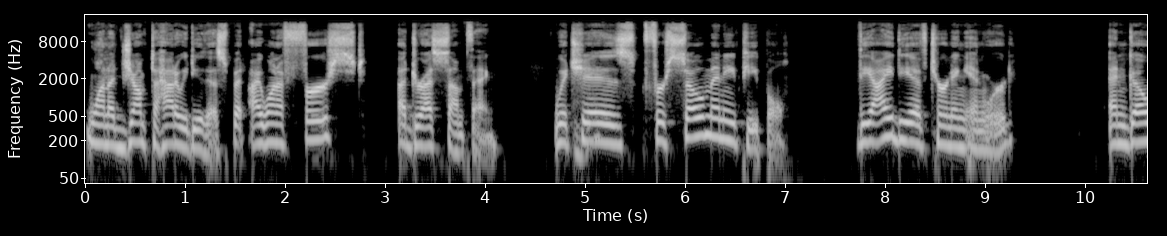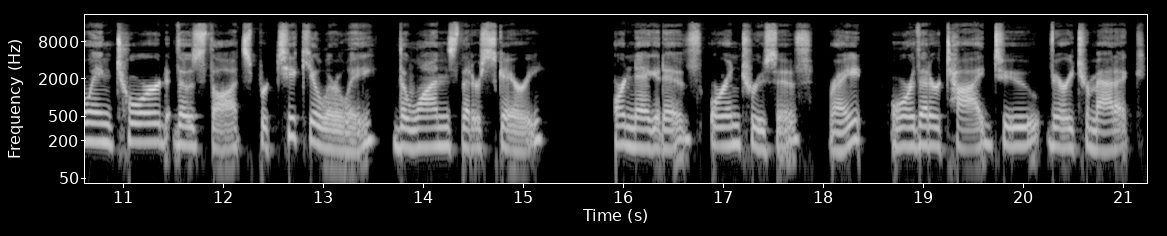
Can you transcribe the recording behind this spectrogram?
want to jump to how do we do this, but I want to first address something, which mm-hmm. is for so many people, the idea of turning inward and going toward those thoughts, particularly the ones that are scary or negative or intrusive, right? Or that are tied to very traumatic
